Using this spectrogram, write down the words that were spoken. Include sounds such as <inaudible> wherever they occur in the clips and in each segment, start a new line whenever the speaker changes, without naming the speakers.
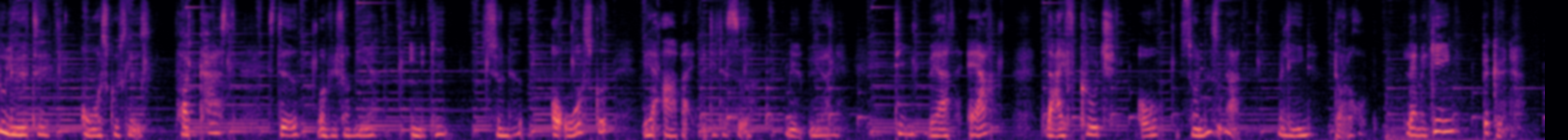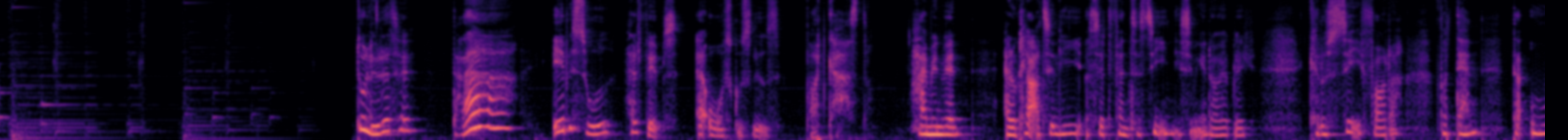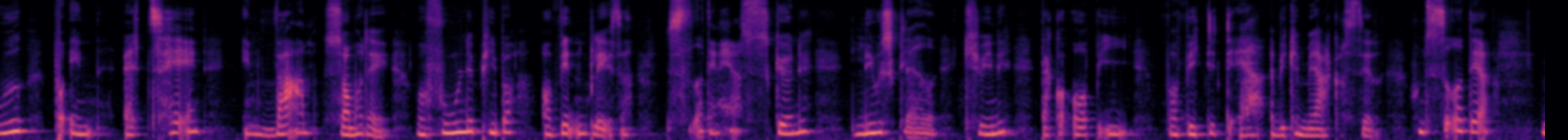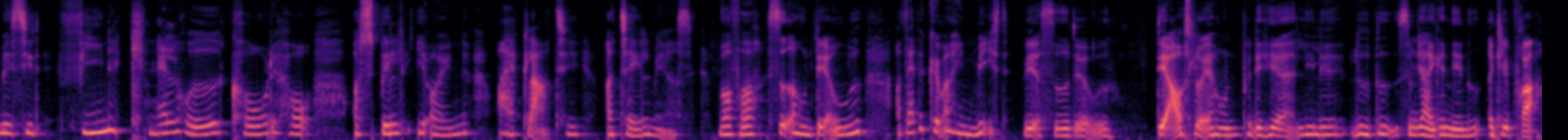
Du lytter til Overskudslivets podcast, stedet hvor vi får mere energi, sundhed og overskud ved at arbejde med de, der sidder mellem ørerne. Din vært er life coach og sundhedsundern Malene Dollerup. Lad magien begynde. Du lytter til da episode 90 af Overskudslivets podcast. Hej min ven, er du klar til lige at sætte fantasien i sving et øjeblik? Kan du se for dig, hvordan der ude på en altan en varm sommerdag, hvor fuglene pipper og vinden blæser, sidder den her skønne, livsglade kvinde, der går op i, hvor vigtigt det er, at vi kan mærke os selv. Hun sidder der med sit fine, knaldrøde, korte hår og spil i øjnene og er klar til at tale med os. Hvorfor sidder hun derude, og hvad bekymrer hende mest ved at sidde derude? Det afslører hun på det her lille lydbid, som jeg ikke er nændet at klippe fra.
